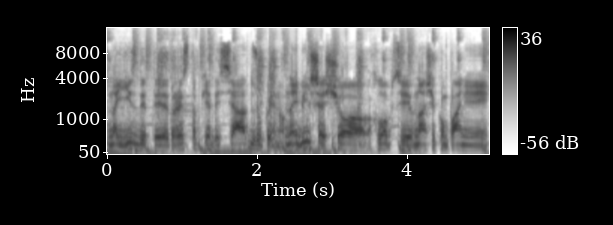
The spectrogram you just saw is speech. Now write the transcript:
наїздити 350 зупинок. Найбільше, що хлопці в нашій компанії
